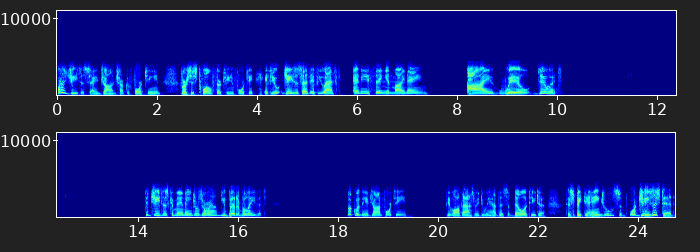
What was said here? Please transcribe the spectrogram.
What does Jesus say in John chapter 14, verses 12, 13, and 14? If you Jesus says, if you ask anything in my name, I will do it. Did Jesus command angels around? You better believe it. Look with me in John 14. People often ask me, do we have this ability to, to speak to angels? And well, Jesus did.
